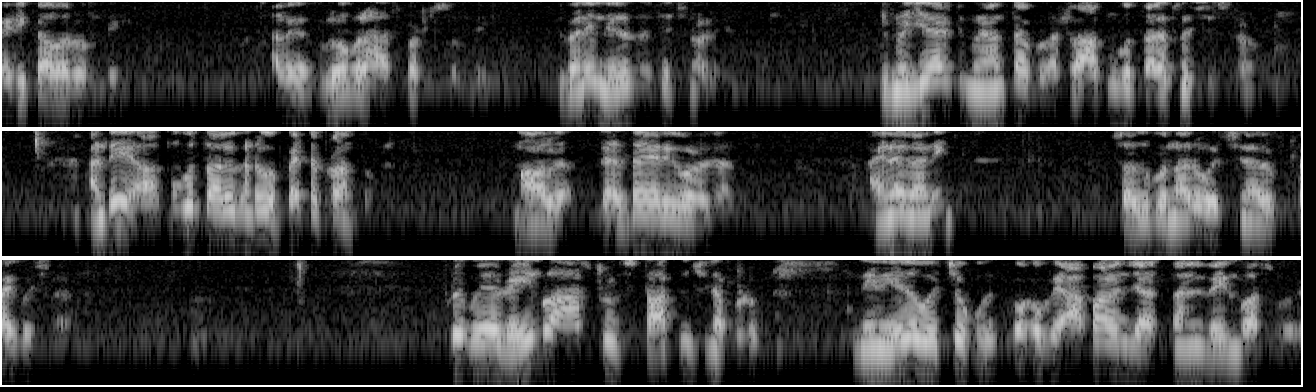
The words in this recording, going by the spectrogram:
మెడికవర్ ఉంది అలాగే గ్లోబల్ హాస్పిటల్స్ ఉంది. ఇవన్నీ నెల్లూరు వచ్చిన వాళ్ళే ఈ మెజారిటీ మేమంతా అసలు ఆత్మకూరు తాలూకు నుంచి వచ్చినాం అంటే ఆత్మకూరు తాలూకు అంటే ఒక బెట్ట ప్రాంతం. మామూలుగా డెల్టా ఏరియా కూడా కాదు. అయినా కానీ చదువుకున్నారు వచ్చినారు పైకి వచ్చినారు. ఇప్పుడు మేము రెయిన్బో హాస్పిటల్ స్థాపించినప్పుడు నేను ఏదో వచ్చి ఒక ఒక వ్యాపారం చేస్తానని రెయిన్బో హాస్పిటల్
